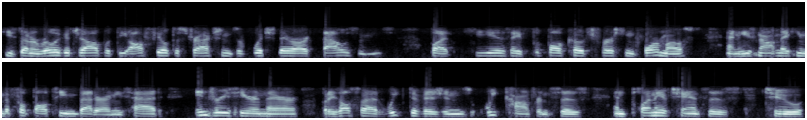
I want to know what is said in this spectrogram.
He's done a really good job with the off-field distractions, of which there are thousands. But he is a football coach first and foremost, and he's not making the football team better. And he's had injuries here and there, but he's also had weak divisions, weak conferences, and plenty of chances to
